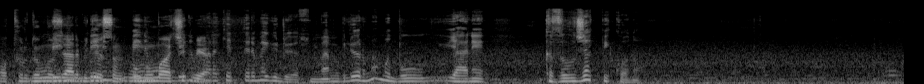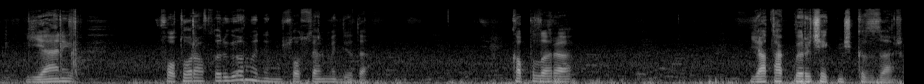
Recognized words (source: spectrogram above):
oturduğumuz yer biliyorsun benim, umuma açık benim bir yer. hareketlerime gülüyorsun. Ben biliyorum ama bu yani kızılacak bir konu. Yani fotoğrafları görmedin mi sosyal medyada? Kapılara yatakları çekmiş kızlar.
